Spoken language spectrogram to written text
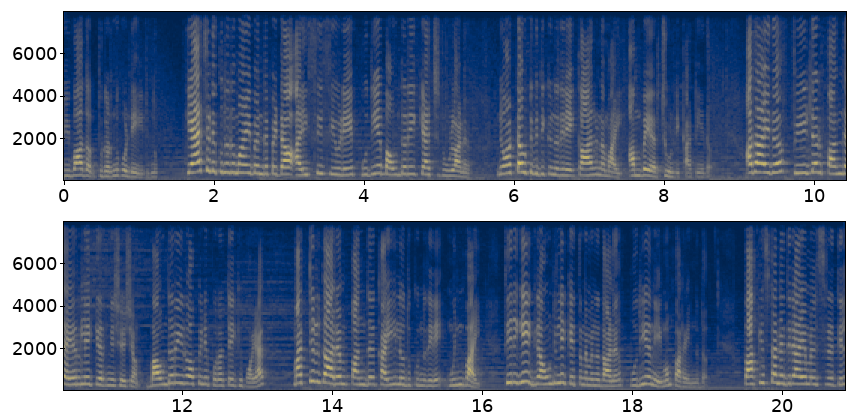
വിവാദം തുടർന്നുകൊണ്ടേയിരുന്നു. ക്യാച്ച് എടുക്കുന്നതുമായി ബന്ധപ്പെട്ട ഐ സി സിയുടെ പുതിയ ബൗണ്ടറി ക്യാച്ച് റൂളാണ് നോട്ട് ഔട്ട് വിധിക്കുന്നതിനെ കാരണമായി അമ്പയർ ചൂണ്ടിക്കാട്ടിയത്. അതായത് ഫീൽഡർ പന്ത് എയറിലേക്ക് എറിഞ്ഞ ശേഷം ബൗണ്ടറി റോപ്പിന് പുറത്തേക്ക് പോയാൽ മറ്റൊരു താരം പന്ത് കയ്യിലൊതുക്കുന്നതിന് മുൻപായി തിരികെ ഗ്രൗണ്ടിലേക്ക് എത്തണമെന്നതാണ് പുതിയ നിയമം പറയുന്നത്. പാകിസ്ഥാനെതിരായ മത്സരത്തിൽ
